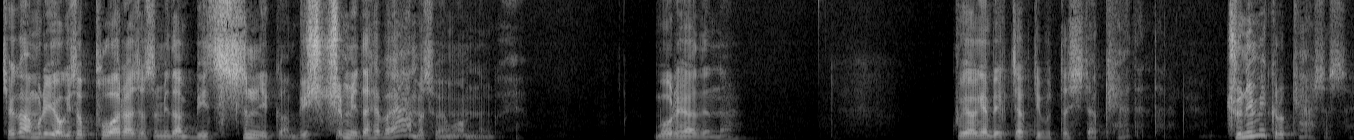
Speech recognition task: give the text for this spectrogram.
제가 아무리 여기서 부활하셨습니다. 믿습니까? 믿습니다. 해봐야 아무 소용없는 거예요. 뭘 해야 되나? 구약의 맥잡기부터 시작해야 된다는 거예요. 주님이 그렇게 하셨어요.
